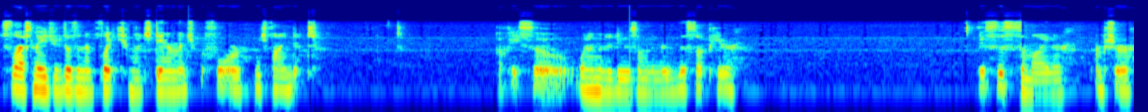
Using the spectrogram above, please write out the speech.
his last major doesn't inflict too much damage before we find it. Okay, so what I'm going to do is I'm going to move this up here. I Guess this is a miner, I'm sure.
